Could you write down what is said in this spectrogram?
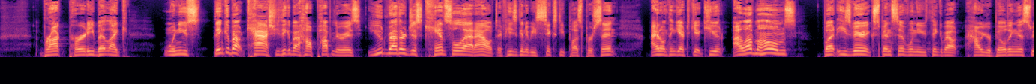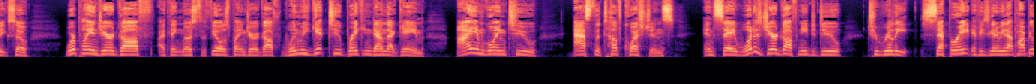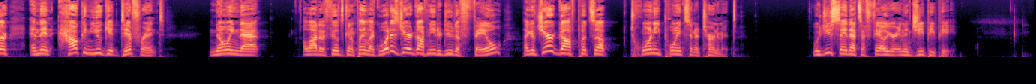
Brock Purdy. But like when you think about cash, you think about how popular is. You'd rather just cancel that out if he's going to be 60 plus percent. I don't think you have to get cute. I love Mahomes, but he's very expensive when you think about how you're building this week. So we're playing Jared Goff. I think most of the field is playing Jared Goff. When we get to breaking down that game, I am going to ask the tough questions and say, what does Jared Goff need to do to really separate if he's going to be that popular? And then how can you get different knowing that a lot of the field's going to play him? Like, what does Jared Goff need to do to fail? Like, if Jared Goff puts up 20 points in a tournament, would you say that's a failure in a GPP?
